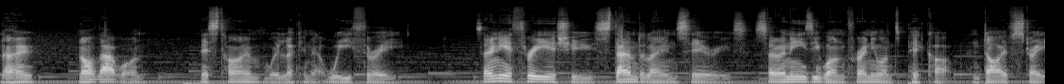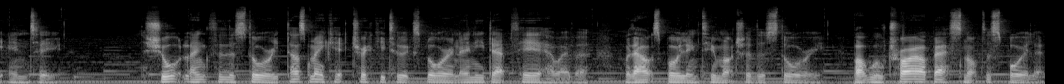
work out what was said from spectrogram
No, not that one. This time we're looking at We 3. It's only a three issue standalone series, so an easy one for anyone to pick up and dive straight into. The short length of the story does make it tricky to explore in any depth here, however, without spoiling too much of the story, but we'll try our best not to spoil it.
